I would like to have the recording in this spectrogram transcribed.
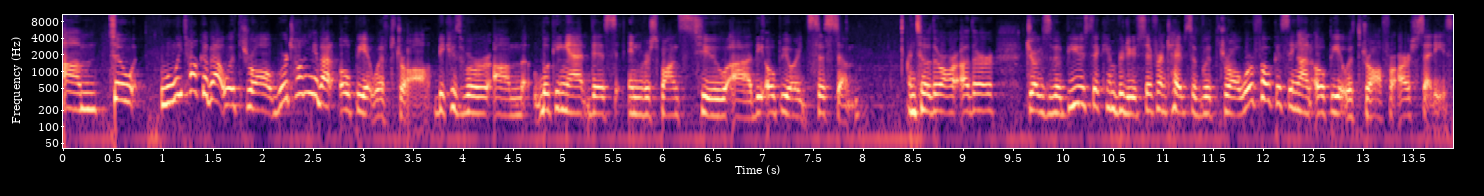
Um, so when we talk about withdrawal, we're talking about opiate withdrawal because we're um, looking at this in response to uh, the opioid system. And so there are other drugs of abuse that can produce different types of withdrawal. We're focusing on opiate withdrawal for our studies.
